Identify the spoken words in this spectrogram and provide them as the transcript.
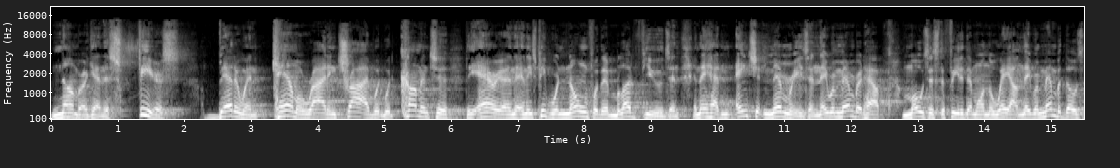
Number. Again, this fierce Bedouin camel riding tribe would, would come into the area, and, and, these people were known for their blood feuds, and, and they had ancient memories, and they remembered how Moses defeated them on the way out, and they remembered those,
